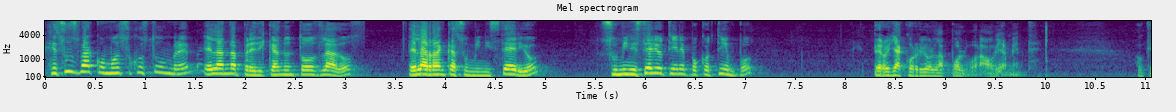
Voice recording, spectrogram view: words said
Jesús va como es su costumbre, él anda predicando en todos lados, él arranca su ministerio, su ministerio tiene poco tiempo, pero ya corrió la pólvora, obviamente. ¿Ok?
